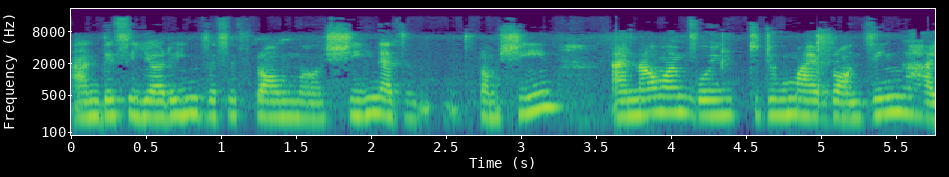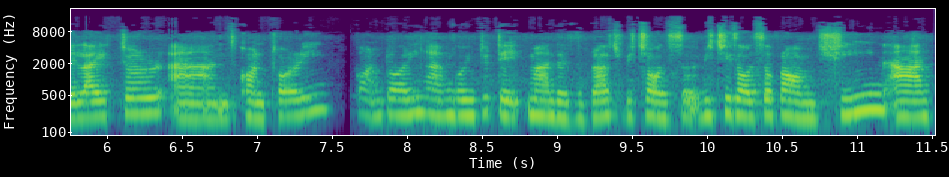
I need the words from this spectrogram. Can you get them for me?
and this earrings this is from uh, Sheen as from Sheen. And now I'm going to do my bronzing highlighter and contouring. Contouring I'm going to take my this brush which also which is also from Sheen and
